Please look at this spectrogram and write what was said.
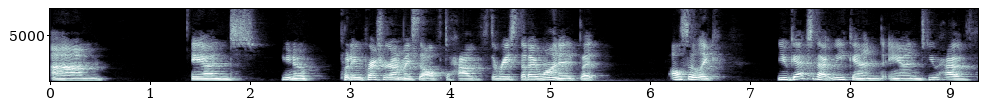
um, and you know putting pressure on myself to have the race that i wanted. But also like you get to that weekend and you have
